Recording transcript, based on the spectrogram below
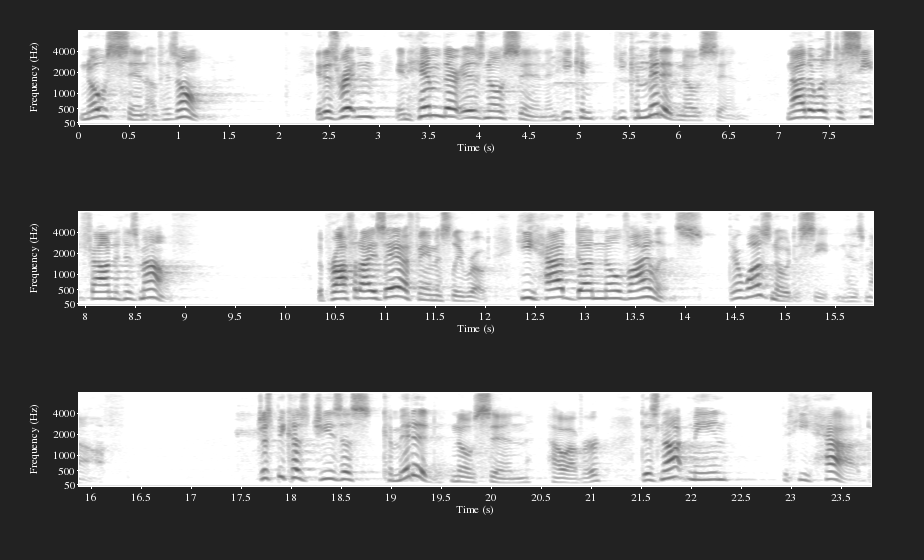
no sin of his own. It is written, In him there is no sin, and he, can, he committed no sin, neither was deceit found in his mouth. The prophet Isaiah famously wrote, He had done no violence, there was no deceit in his mouth. Just because Jesus committed no sin, however, does not mean that he had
